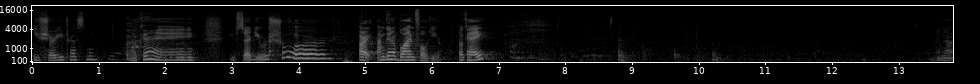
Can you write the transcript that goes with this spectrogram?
You sure you trust me? Yeah. Okay. You said you were sure. All right, I'm going to blindfold you, okay? Let me not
